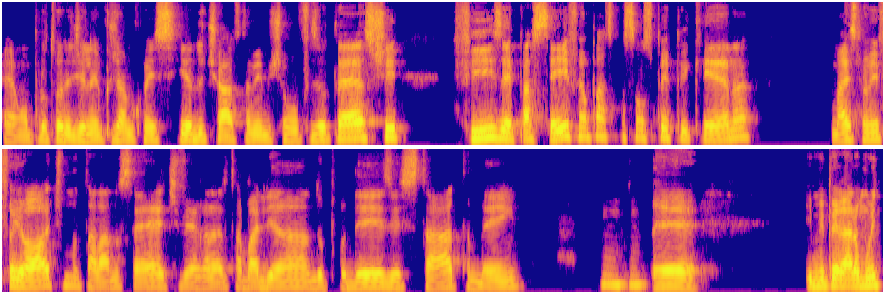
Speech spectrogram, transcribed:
É, uma produtora de elenco já me conhecia, do teatro também me chamou para fazer o teste. Fiz, aí passei, foi uma participação super pequena, mas para mim foi ótimo estar tá lá no set, ver a galera trabalhando, poder exercitar também. Uhum. É, e me pegaram muito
